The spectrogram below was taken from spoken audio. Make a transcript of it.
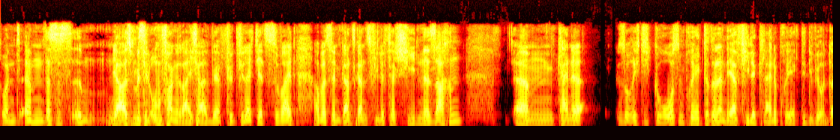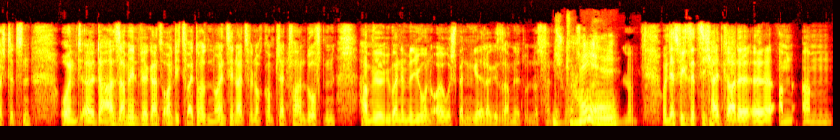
Und ähm, das ist ähm, ja ist ein bisschen umfangreicher. Wer führt vielleicht jetzt zu weit, aber es sind ganz, ganz viele verschiedene Sachen. Ähm, keine so richtig großen Projekte, sondern eher viele kleine Projekte, die wir unterstützen. Und äh, da sammeln wir ganz ordentlich. 2019, als wir noch komplett fahren durften, haben wir über eine Million Euro Spendengelder gesammelt und das fand ich schon Geil. ganz cool. Ja. Und deswegen sitze ich halt gerade äh, am, am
